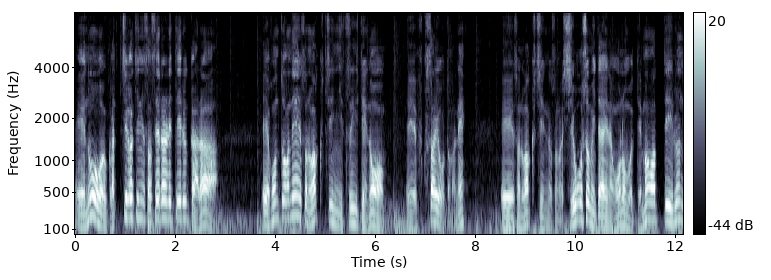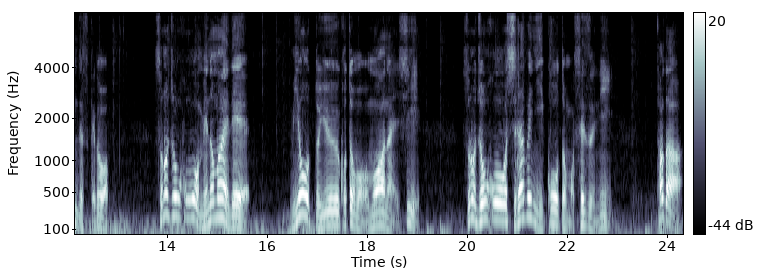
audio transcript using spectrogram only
え、脳をガッチガチにさせられてるから、え、本当はね、そのワクチンについての、え、副作用とかね、え、そのワクチンのその使用書みたいなものも出回っているんですけど、その情報を目の前で見ようということも思わないし、その情報を調べに行こうともせずに、ただ、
